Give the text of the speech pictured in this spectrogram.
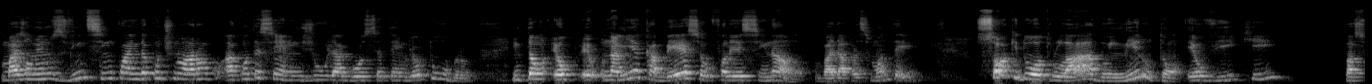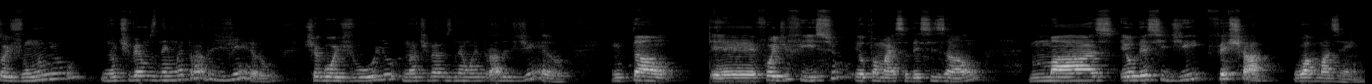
mais ou menos 25 ainda continuaram ac- acontecendo em julho, agosto, setembro e outubro. Então, eu, eu, na minha cabeça, eu falei assim, não, vai dar para se manter. Só que do outro lado, em Middleton, eu vi que passou junho, não tivemos nenhuma entrada de dinheiro. Chegou julho, não tivemos nenhuma entrada de dinheiro. Então, é, foi difícil eu tomar essa decisão, mas eu decidi fechar o armazém,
